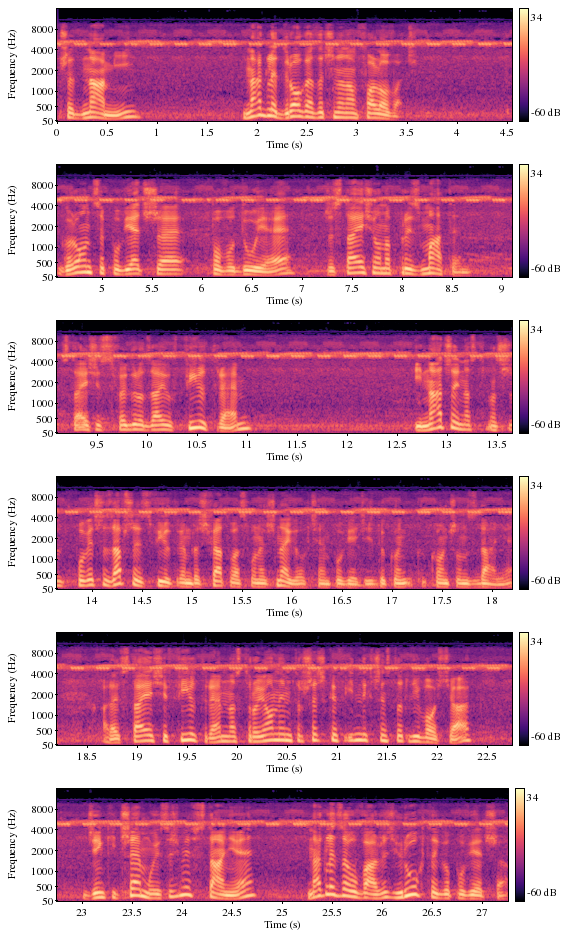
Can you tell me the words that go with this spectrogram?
przed nami nagle droga zaczyna nam falować. Gorące powietrze powoduje, że staje się ono pryzmatem, staje się swego rodzaju filtrem inaczej, nas- znaczy powietrze zawsze jest filtrem do światła słonecznego, chciałem powiedzieć, dokoń, kończąc zdanie, ale staje się filtrem nastrojonym troszeczkę w innych częstotliwościach, dzięki czemu jesteśmy w stanie nagle zauważyć ruch tego powietrza.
